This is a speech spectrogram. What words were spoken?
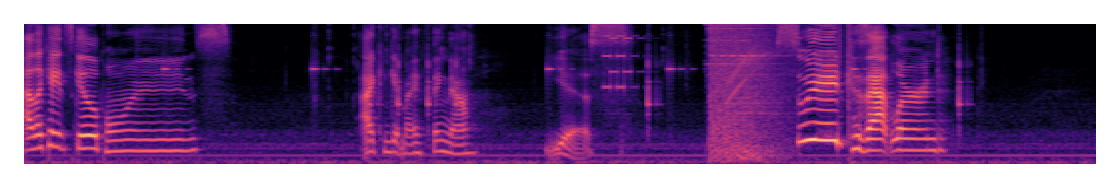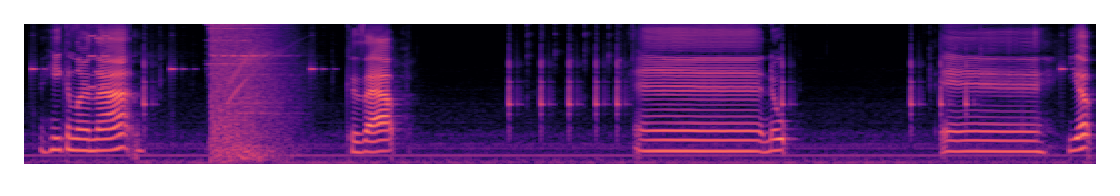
allocate skill points. I can get my thing now. Yes. Sweet, Kazap learned. He can learn that. Kazap. And nope. And yep.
